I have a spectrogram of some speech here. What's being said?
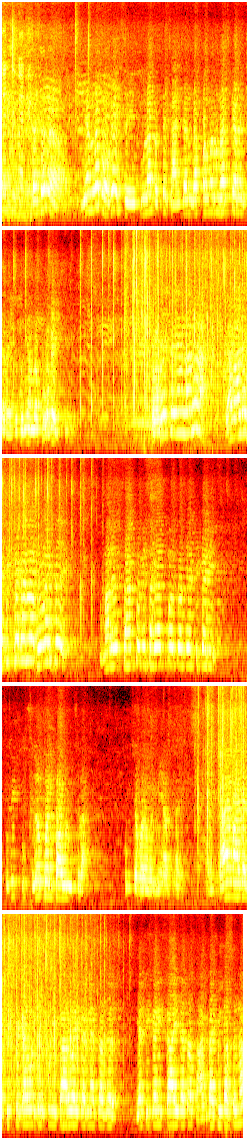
कसं ना यांना भोगायचंय. तुला फक्त छान छान गप्पा मारून राजकारण करायचं पण यांना भोगायचंय. भोगायचं यांना ना. या माझ्या शिक्षकांना भोगायचंय. तुम्हाला एक सांगतो मी सगळ्यात महत्त्वाच्या ठिकाणी. तुम्ही कुठलं पण पाऊल उचला. तुमच्या बरोबर मी असणार आहे. आणि काय माझ्या शिक्षकावर जर कुणी कारवाई करण्याचा जर या ठिकाणी कायद्याचा धाक दाखवित असेल ना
